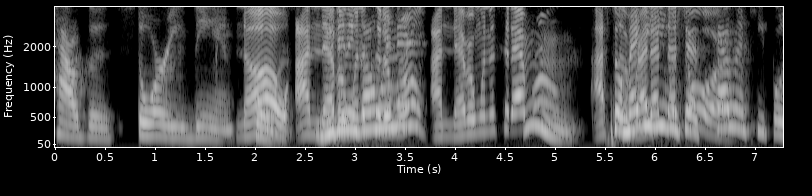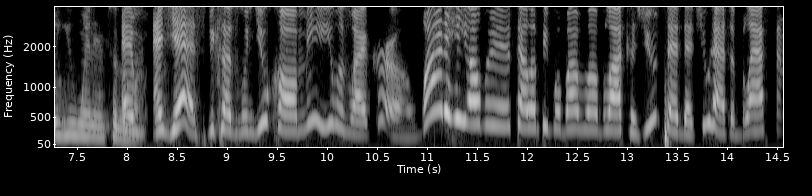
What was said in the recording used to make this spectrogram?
how the story then. no, formed. I never went into the in room. I never went into that room. Hmm. I So maybe right he was just door. telling people you went into the and, room. and yes, because when you called me, you was like, girl, why did he over here telling people blah blah blah? Because you said that you had to blast him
